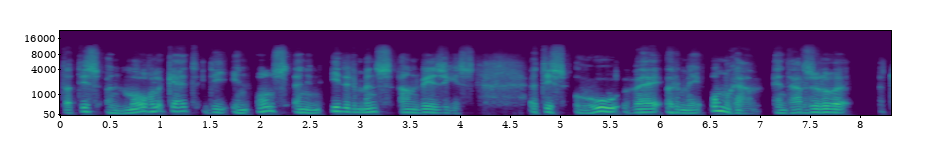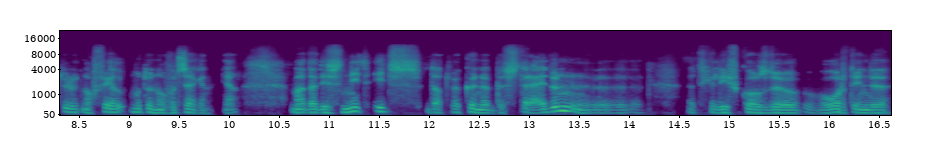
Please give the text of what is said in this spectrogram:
Dat is een mogelijkheid die in ons en in ieder mens aanwezig is. Het is hoe wij ermee omgaan. En daar zullen we natuurlijk nog veel moeten over zeggen. Ja? Maar dat is niet iets dat we kunnen bestrijden. Eh, het geliefkoosde woord in de,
